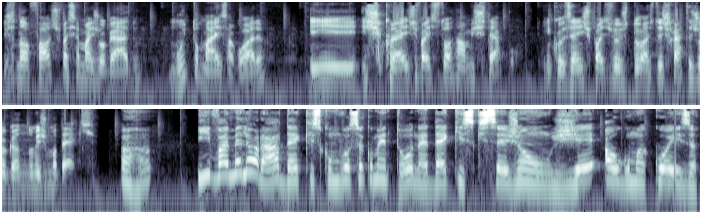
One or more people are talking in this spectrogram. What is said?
Snowfault vai ser mais jogado, muito mais agora. E Scratch vai se tornar um staple. Inclusive, a gente pode ver as duas cartas jogando no mesmo deck. Aham. Uhum. E vai melhorar decks, como você comentou, né? Decks que sejam G alguma coisa.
